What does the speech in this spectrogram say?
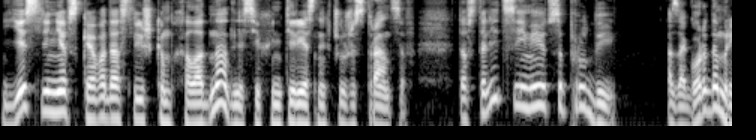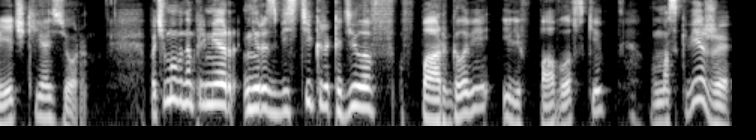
Если Невская вода слишком холодна для всех интересных чужестранцев, то в столице имеются пруды, а за городом речки и озера. Почему бы, например, не развести крокодилов в Парголове или в Павловске? В Москве же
